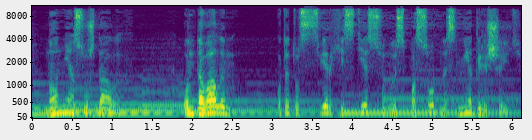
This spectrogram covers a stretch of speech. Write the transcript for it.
Но Он не осуждал их. Он давал им вот эту сверхъестественную способность не грешить.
